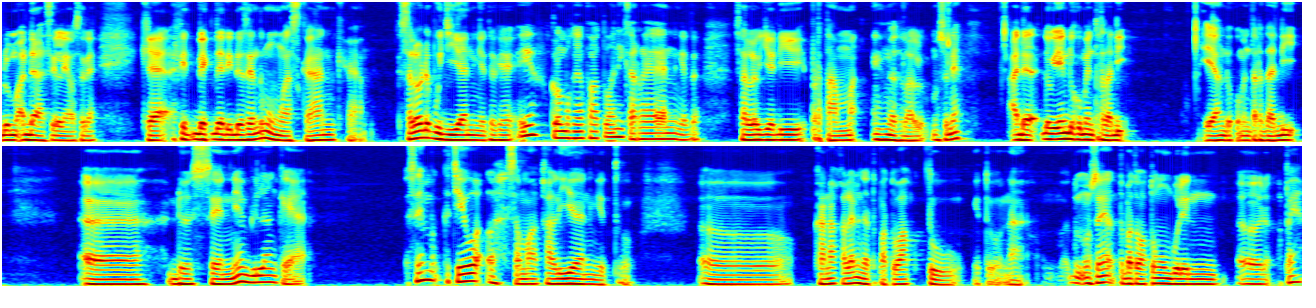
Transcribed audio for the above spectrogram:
belum ada hasilnya maksudnya. Kayak feedback dari dosen tuh memuaskan kayak selalu ada pujian gitu kayak iya kelompoknya fatwa nih keren gitu. Selalu jadi pertama eh nggak selalu maksudnya ada yang dokumenter tadi. Yang dokumenter tadi uh, dosennya bilang kayak saya kecewa lah sama kalian gitu. Uh, karena kalian nggak tepat waktu gitu. Nah maksudnya tepat waktu ngumpulin uh, apa ya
